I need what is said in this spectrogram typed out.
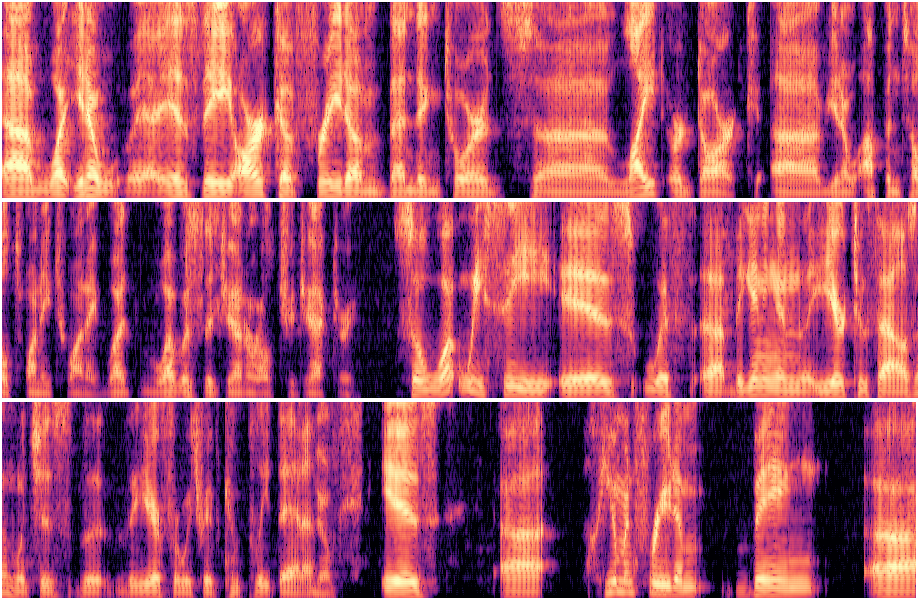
uh, what you know is the arc of freedom bending towards uh, light or dark? Uh, you know, up until 2020, what what was the general trajectory? So what we see is with uh, beginning in the year 2000, which is the the year for which we have complete data, Yeah. is uh, human freedom being uh,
